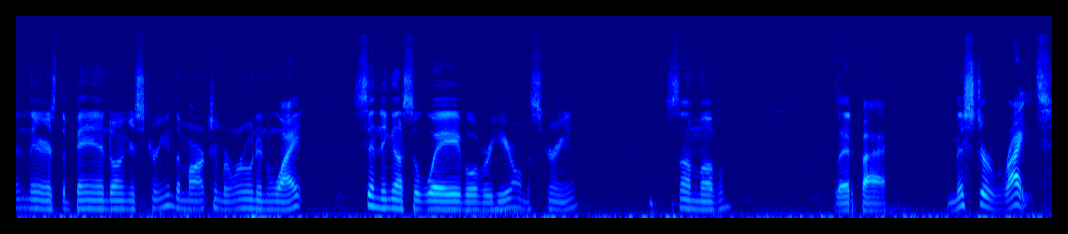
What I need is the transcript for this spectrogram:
And there's the band on your screen, the marching maroon and white, sending us a wave over here on the screen. Some of them led by Mr. Wright.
